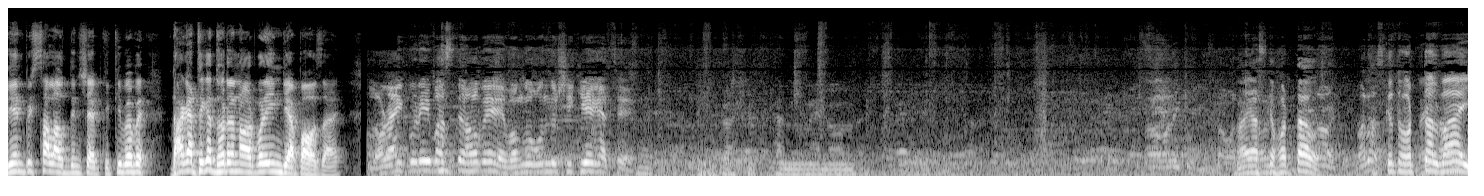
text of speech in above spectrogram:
বিএনপির সালাউদ্দিন সাহেবকে কীভাবে ঢাকা থেকে ধরে নেওয়ার পরে ইন্ডিয়া পাওয়া যায়। লড়াই করেই বাঁচতে হবে বঙ্গবন্ধু শিখিয়ে গেছে। ভাই আজকে হরতাল। আজকে তো হরতাল ভাই।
